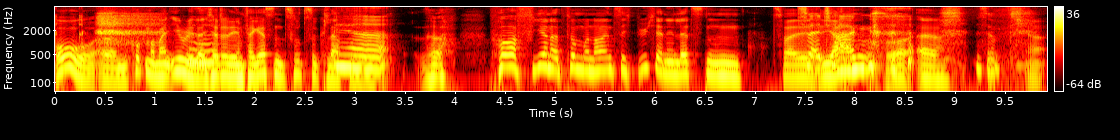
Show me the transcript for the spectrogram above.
oh, ähm, guck mal, mein E-Reader, ich hatte den vergessen zuzuklappen. Ja. So, boah, 495 Bücher in den letzten zwei, Zwei Jahren. Tagen. Boah, äh, so. ja.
